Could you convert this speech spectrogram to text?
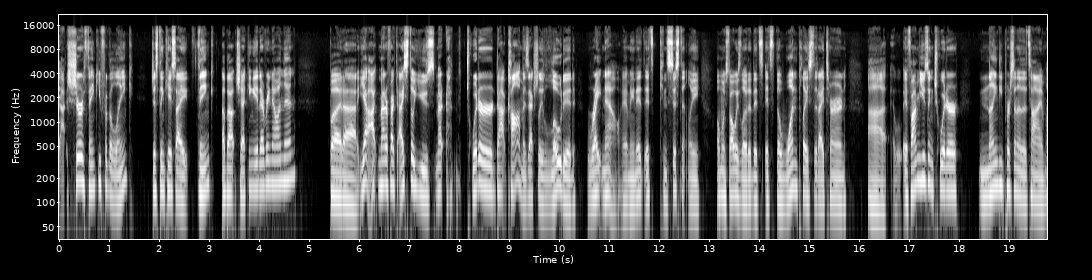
uh, sure, thank you for the link, just in case I think about checking it every now and then. But uh, yeah, I, matter of fact, I still use Twitter.com is actually loaded right now. I mean, it, it's consistently almost always loaded. It's it's the one place that I turn. Uh, if I'm using Twitter, ninety percent of the time,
